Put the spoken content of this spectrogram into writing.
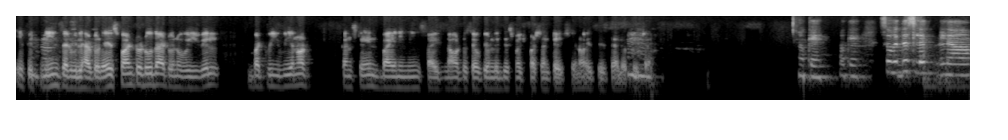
if it mm-hmm. means that we'll have to raise fund to do that, you know, we will. But we we are not constrained by any means right now to say okay, only this much percentage, you know, is this allocation. Mm-hmm. Okay, okay. So with this, let uh,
